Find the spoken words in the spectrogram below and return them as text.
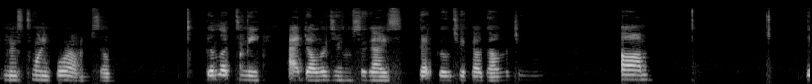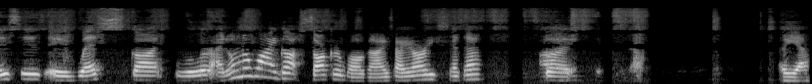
and there's 24 of them. So, good luck to me at Dollar General. So, guys, that go check out Dollar General. Um, this is a Westcott ruler. I don't know why I got soccer ball, guys. I already said that, but oh yeah,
